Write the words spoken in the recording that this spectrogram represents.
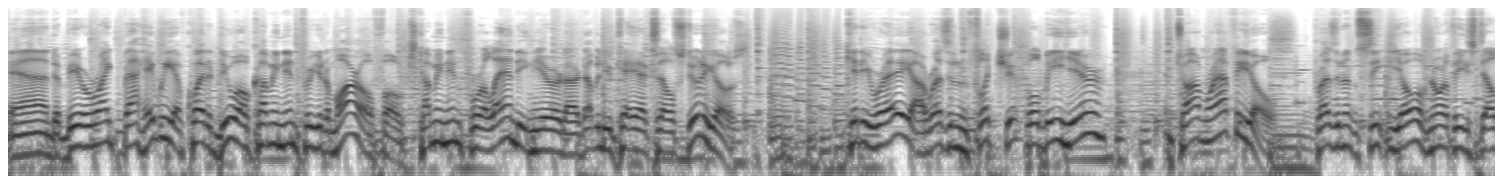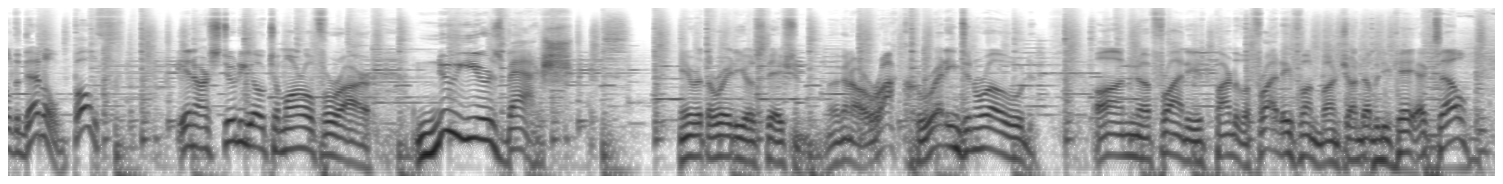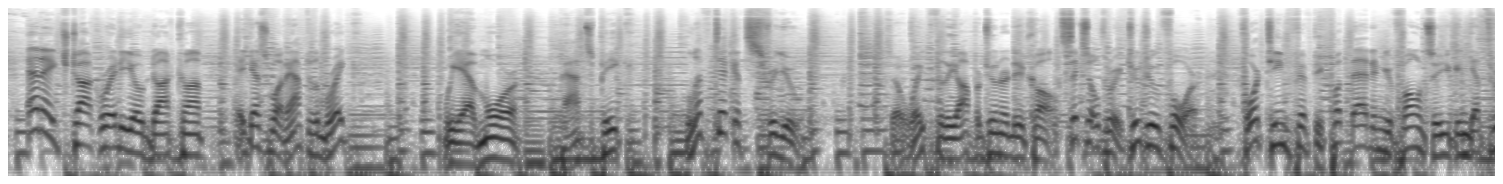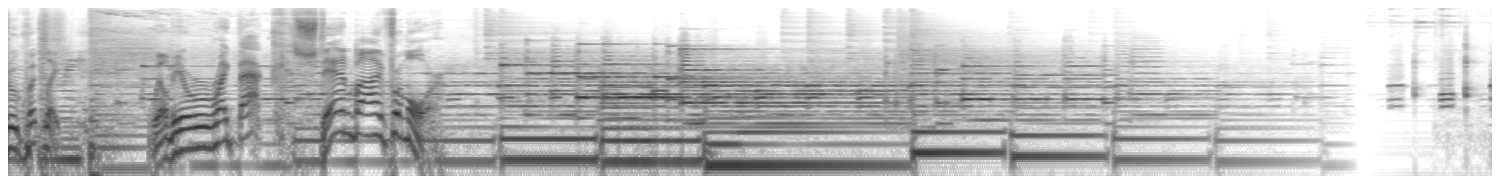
and be right back. Hey, we have quite a duo coming in for you tomorrow, folks. Coming in for a landing here at our WKXL studios. Kitty Ray, our resident flick chick, will be here, and Tom Raffio, President and CEO of Northeast Delta Dental, both in our studio tomorrow for our New Year's Bash here at the radio station. We're going to rock Redington Road on uh, Friday. It's part of the Friday Fun Bunch on WKXL, NHTalkRadio.com. Hey, guess what? After the break, we have more Pat's Peak lift tickets for you. So wait for the opportunity to call 603 224 1450. Put that in your phone so you can get through quickly. We'll be right back. Stand by for more.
